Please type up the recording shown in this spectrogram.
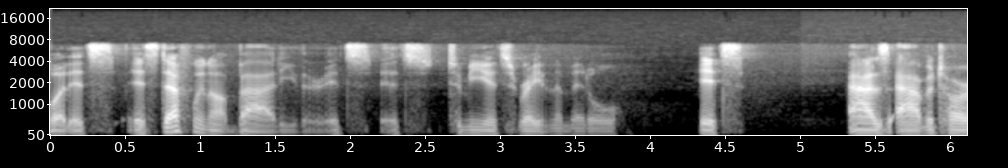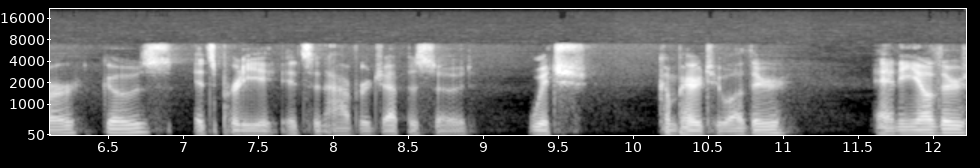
but it's it's definitely not bad either. It's it's to me it's right in the middle. It's as Avatar goes, it's pretty it's an average episode, which compared to other any other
